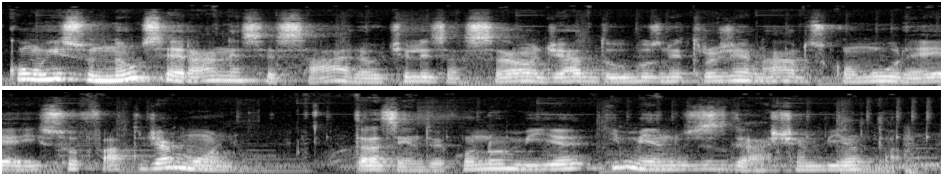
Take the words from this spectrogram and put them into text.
Com isso, não será necessária a utilização de adubos nitrogenados como ureia e sulfato de amônio, trazendo economia e menos desgaste ambiental.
